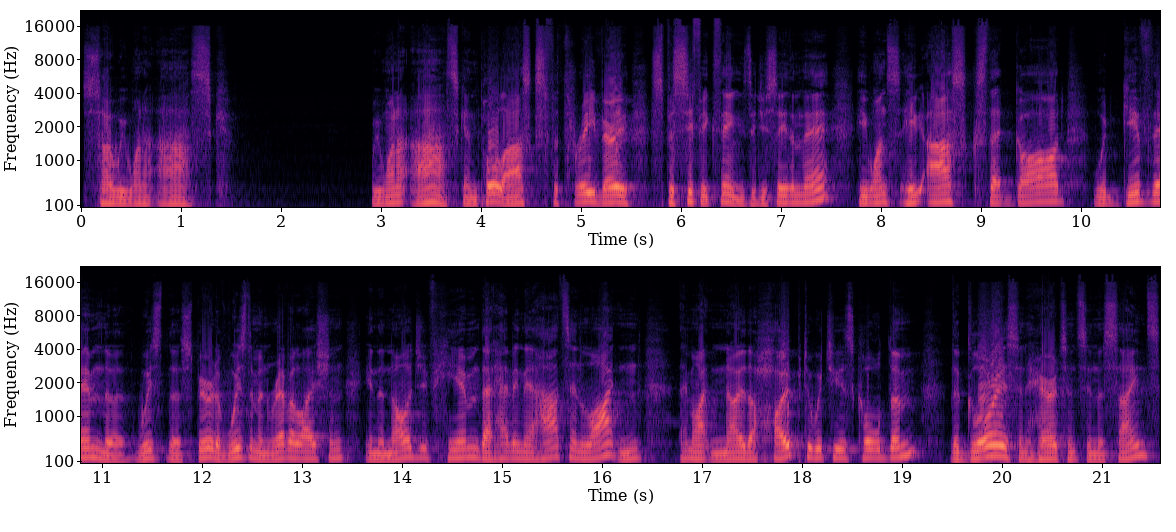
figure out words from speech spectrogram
So we want to ask we want to ask. And Paul asks for three very specific things. Did you see them there? He, wants, he asks that God would give them the, the spirit of wisdom and revelation in the knowledge of Him, that having their hearts enlightened, they might know the hope to which He has called them, the glorious inheritance in the saints,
